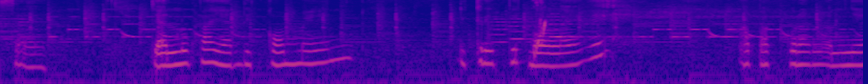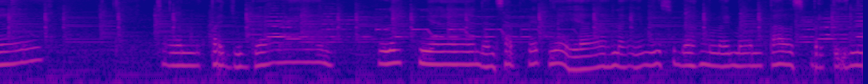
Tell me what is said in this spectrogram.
saya jangan lupa ya di komen dikritik boleh apa kekurangannya. Jangan lupa juga like-nya dan subscribe-nya ya. Nah ini sudah mulai mengental seperti ini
